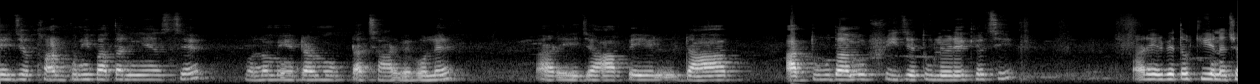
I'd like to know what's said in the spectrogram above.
এই যে থানকুনি পাতা নিয়ে এসছে বলল মেয়েটার মুখটা ছাড়বে বলে। আর এই যে আপেল ডাব আর দুধ আমি ফ্রিজে তুলে রেখেছি। আর এর ভেতর কী এনেছে?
